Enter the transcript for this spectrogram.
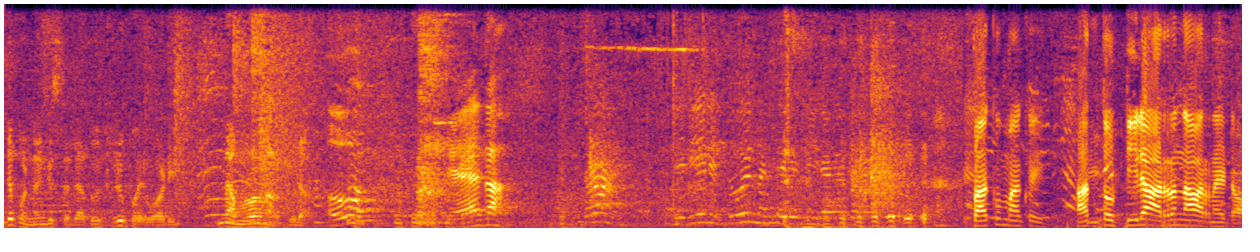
എന്റെ പെണ്ണെങ്കിൽ ഇഷ്ടമില്ലാത്ത ഒരു പരിപാടി നമ്മളോട് നടക്കൂല. ഉപ്പാക്കും ഉമ്മാക്കേ ആ തൊട്ടിയിൽ ആടറെന്നാ പറഞ്ഞ കേട്ടോ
